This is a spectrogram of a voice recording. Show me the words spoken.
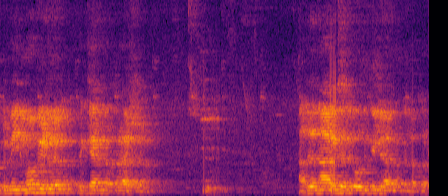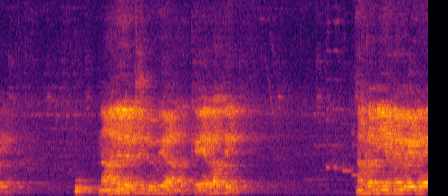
ഒരു മിനിമം വീട് വെക്കാൻ കാശ് വേണം അത് നാല് ലക്ഷത്തിൽ ഒതുക്കില്ല എന്നൊക്കെ അറിയാം. നാല് ലക്ഷം രൂപയാണ് കേരളത്തിൽ നമ്മുടെ ബി എം എ വൈയുടെ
